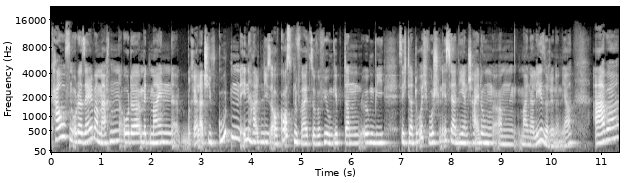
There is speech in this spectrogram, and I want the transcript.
kaufen oder selber machen oder mit meinen relativ guten Inhalten, die es auch kostenfrei zur Verfügung gibt, dann irgendwie sich da durchwuschen, ist ja die Entscheidung ähm, meiner Leserinnen, ja. Aber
